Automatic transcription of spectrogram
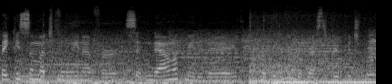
Thank you so much, Melina, for sitting down with me today. I hope you have a good rest of your Pitchfork.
